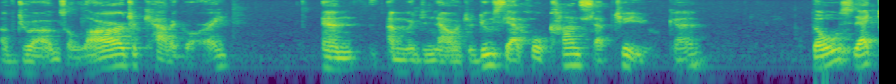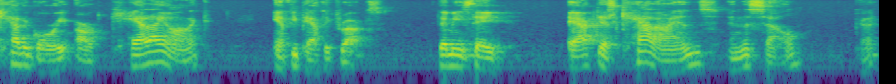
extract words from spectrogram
of drugs, a larger category. And I'm going to now introduce that whole concept to you, okay? Those, that category are cationic amphipathic drugs. That means they act as cations in the cell, okay?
